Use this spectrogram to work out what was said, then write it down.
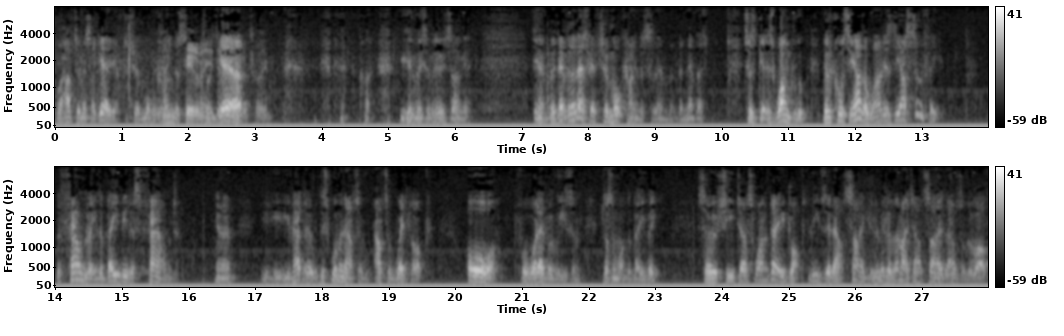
well, have to miss a Ger, you have to show more kindness to a Ger you give me some of song, yeah? Yeah, but nevertheless, we have to show more kindness to them, but nevertheless. So there's- one group, but of course the other one is the Asufi, the foundling, the baby that's found. You know, you, you've had uh, this woman out of, out of wedlock, or for whatever reason, doesn't want the baby, so she just one day drops, leaves it outside in the middle of the night outside the house of the Rav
